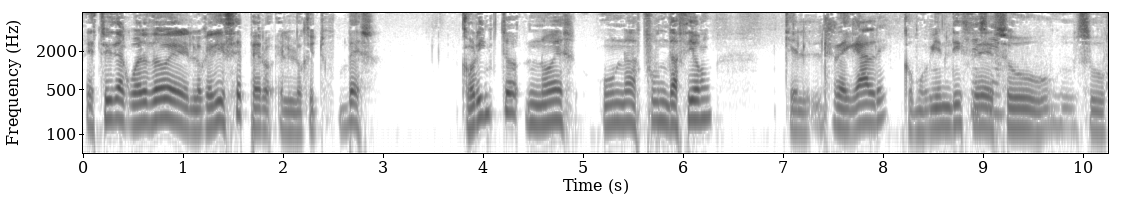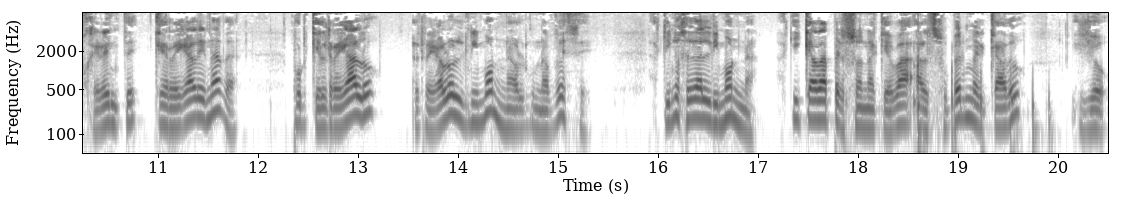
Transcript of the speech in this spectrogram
Estoy de acuerdo en lo que dices, pero en lo que tú ves. Corinto no es una fundación que regale, como bien dice Sí, sí. Su, su gerente, que regale nada. Porque el regalo, el regalo es limosna algunas veces. Aquí no se da el limosna. Aquí cada persona que va al supermercado, y yo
